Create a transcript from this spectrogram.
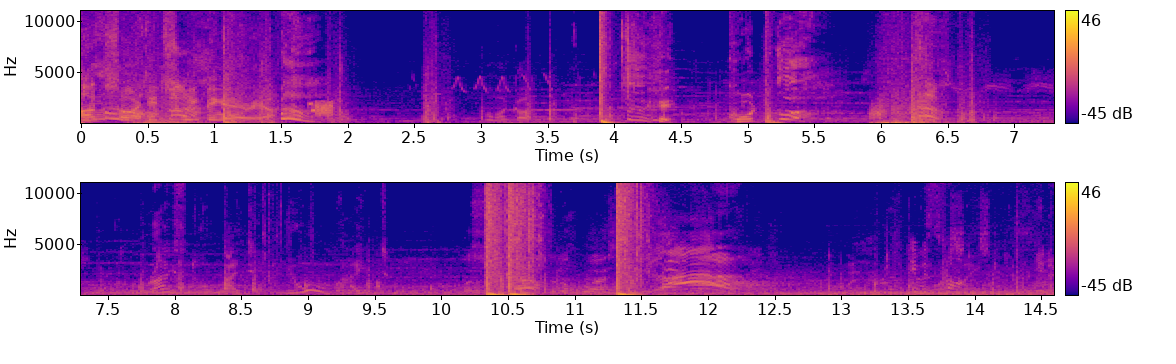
Unsighted sweeping area. Oh, my God. Christ almighty, you all right? It was fine. You know,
